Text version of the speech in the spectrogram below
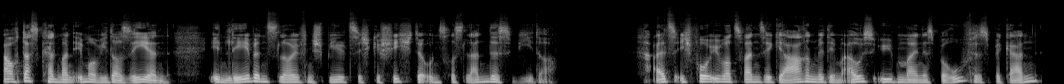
Auch das kann man immer wieder sehen. In Lebensläufen spielt sich Geschichte unseres Landes wider. Als ich vor über 20 Jahren mit dem Ausüben meines Berufes begann,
